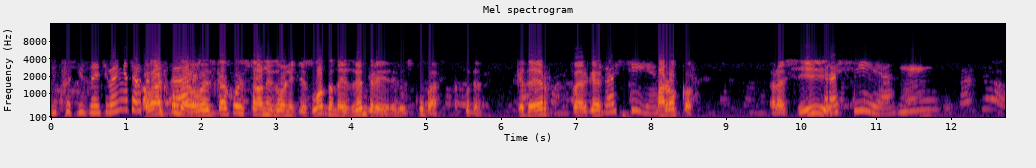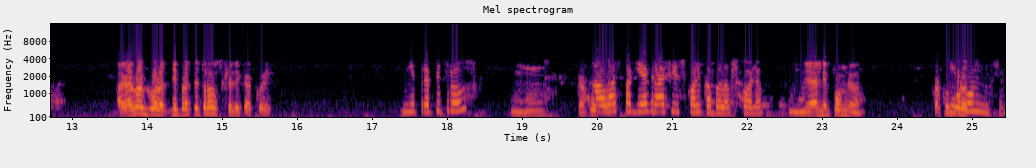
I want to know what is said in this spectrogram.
Ну как не знаете? Вы мне только А вы откуда? сказали, Вы из какой страны звоните? Из Лондона, из Венгрии или из Куба? Откуда? КДР, ФРГ, Россия. Марокко? Россия? Россия. М. А какой город? Днепропетровск или какой? Днепропетровск. Мгм. Какой А у вас город? по географии сколько было в школе? Я не помню. Какой Не город? помните?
